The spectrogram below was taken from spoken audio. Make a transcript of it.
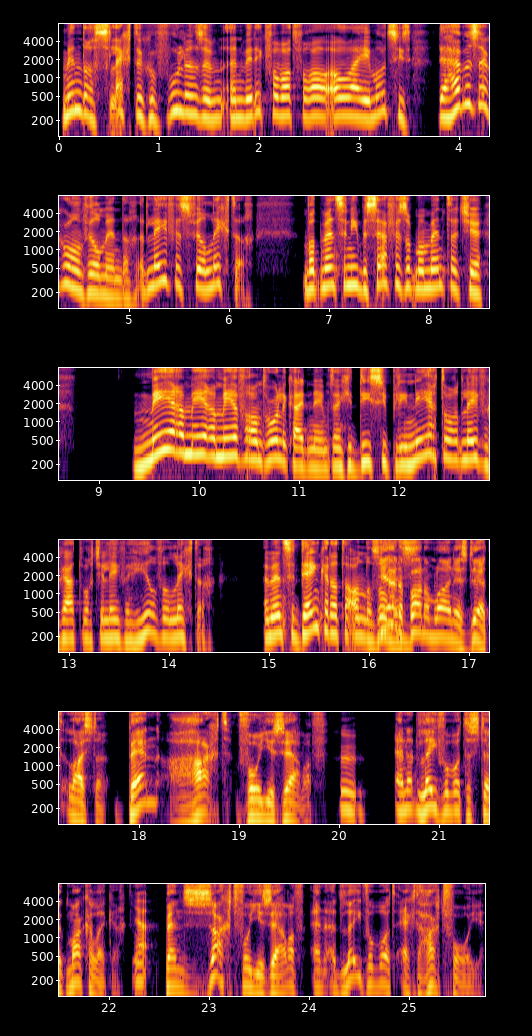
minder slechte gevoelens en, en weet ik veel wat, vooral allerlei emoties. Die hebben ze gewoon veel minder. Het leven is veel lichter. Wat mensen niet beseffen is op het moment dat je meer en meer en meer verantwoordelijkheid neemt en gedisciplineerd door het leven gaat, wordt je leven heel veel lichter. En mensen denken dat het andersom ja, de is. bottom line is dit. Luister, ben hard voor jezelf. Hm. En het leven wordt een stuk makkelijker. Ja. Ben zacht voor jezelf en het leven wordt echt hard voor je.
